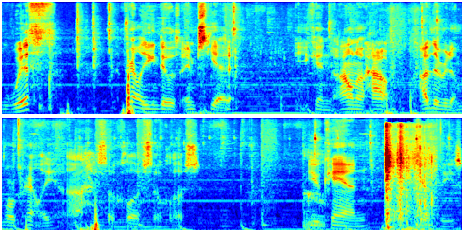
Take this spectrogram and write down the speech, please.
with apparently you can do it with MCEdit. You can I don't know how I've never done it before. Apparently, ah, so close, so close. You can here these.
